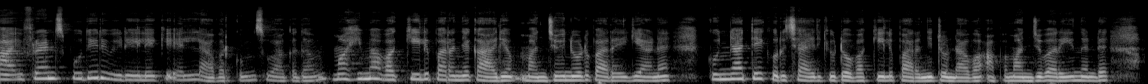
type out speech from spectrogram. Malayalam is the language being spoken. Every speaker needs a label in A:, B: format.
A: ഹായ് ഫ്രണ്ട്സ് പുതിയൊരു വീഡിയോയിലേക്ക് എല്ലാവർക്കും സ്വാഗതം. മഹിമ വക്കീൽ പറഞ്ഞ കാര്യം മഞ്ജുവിനോട് പറയുകയാണ്. കുഞ്ഞാറ്റയെക്കുറിച്ചായിരിക്കും കേട്ടോ വക്കീൽ പറഞ്ഞിട്ടുണ്ടാവുക. അപ്പം മഞ്ജു പറയുന്നുണ്ട്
